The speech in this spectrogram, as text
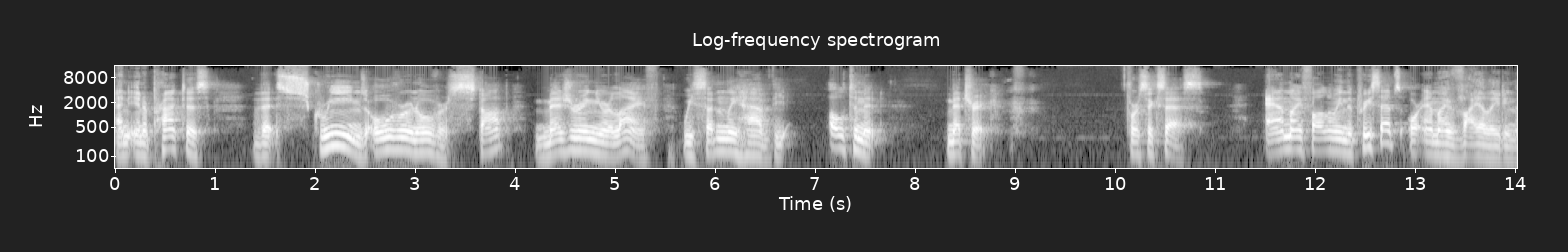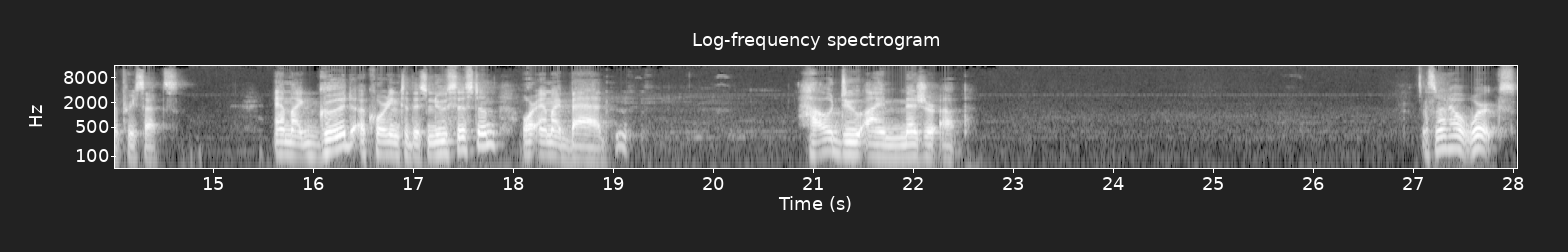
And in a practice that screams over and over, stop measuring your life, we suddenly have the ultimate metric for success. Am I following the precepts or am I violating the precepts? Am I good according to this new system or am I bad? How do I measure up? That's not how it works.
